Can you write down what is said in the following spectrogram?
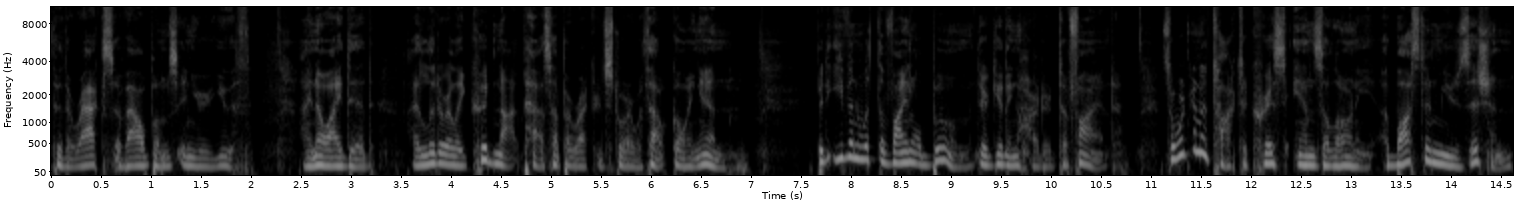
through the racks of albums in your youth. I know I did. I literally could not pass up a record store without going in. But even with the vinyl boom, they're getting harder to find. So we're going to talk to Chris Anzalone, a Boston musician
